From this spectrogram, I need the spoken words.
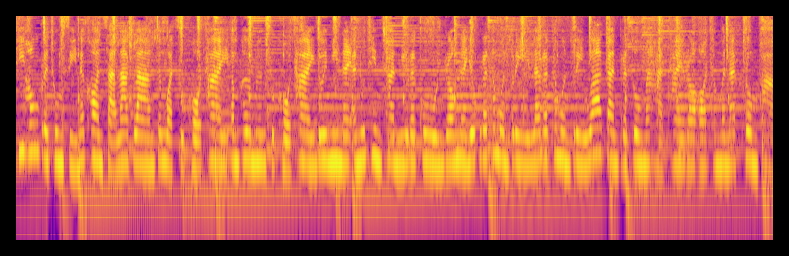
ที่ห้องประชุมศรีนครศาลากลาง จังหวัดสุขโขทัยอำเภอเมืองสุขโขทัยโดยมีนายอนุทินชาญวีรกูล รองนายกรัฐมนตรี และรัฐมนตรีว่าการกระทรวงมหาดไทยรออธรรมนัฐพรมเผ่า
